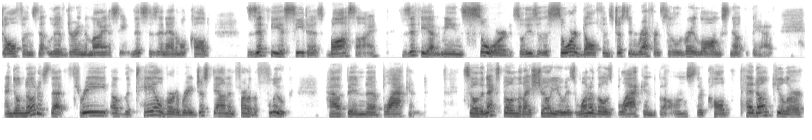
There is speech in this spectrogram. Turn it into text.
dolphins that lived during the Miocene. This is an animal called Xiphiacetus bossi. Xiphia means sword, so these are the sword dolphins, just in reference to the very long snout that they have. And you'll notice that three of the tail vertebrae just down in front of the fluke have been uh, blackened. So the next bone that I show you is one of those blackened bones. They're called peduncular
